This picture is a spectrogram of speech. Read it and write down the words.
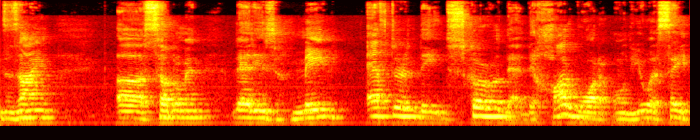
design uh, supplement that is made after they discovered that the hot water on the USA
